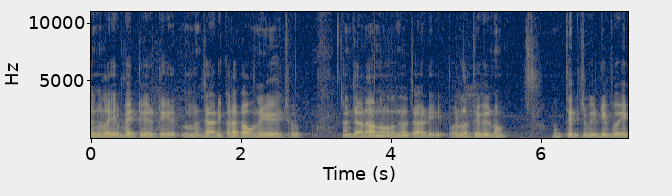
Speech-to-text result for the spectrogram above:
ഞങ്ങൾ ബെറ്റ് കെട്ടി ചാടിക്കിടക്കാമെന്ന് ചോദിച്ചു ഞാൻ ചാടാമെന്ന് പറഞ്ഞു. ചാടി വെള്ളത്തിൽ വീണു. തിരിച്ച് വീട്ടിൽ പോയി.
